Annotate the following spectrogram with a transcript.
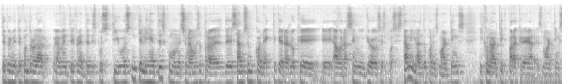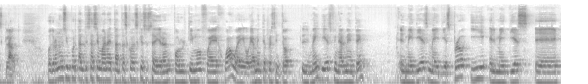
Te permite controlar, obviamente, diferentes dispositivos inteligentes, como mencionamos a través de Samsung Connect, que era lo que eh, ahora se migró, o se está migrando con SmartThings y con Arctic para crear SmartThings Cloud. Otro anuncio importante esta semana de tantas cosas que sucedieron, por último, fue Huawei. Obviamente presentó el Mate 10 finalmente, el Mate 10, Mate 10 Pro y el Mate 10 eh,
